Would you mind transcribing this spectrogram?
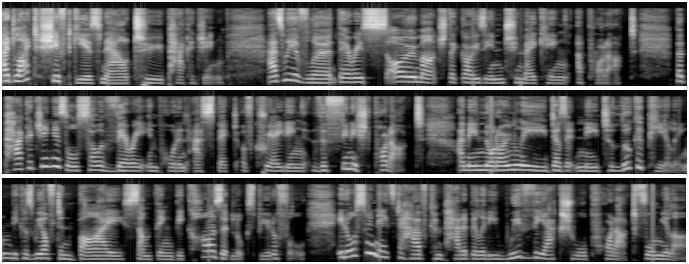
I'd like to shift gears now to packaging. As we have learned, there is so much that goes into making a product. But packaging is also a very important aspect of creating the finished product. I mean, not only does it need to look appealing, because we often buy something because it looks beautiful, it also needs to have compatibility with the actual product formula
